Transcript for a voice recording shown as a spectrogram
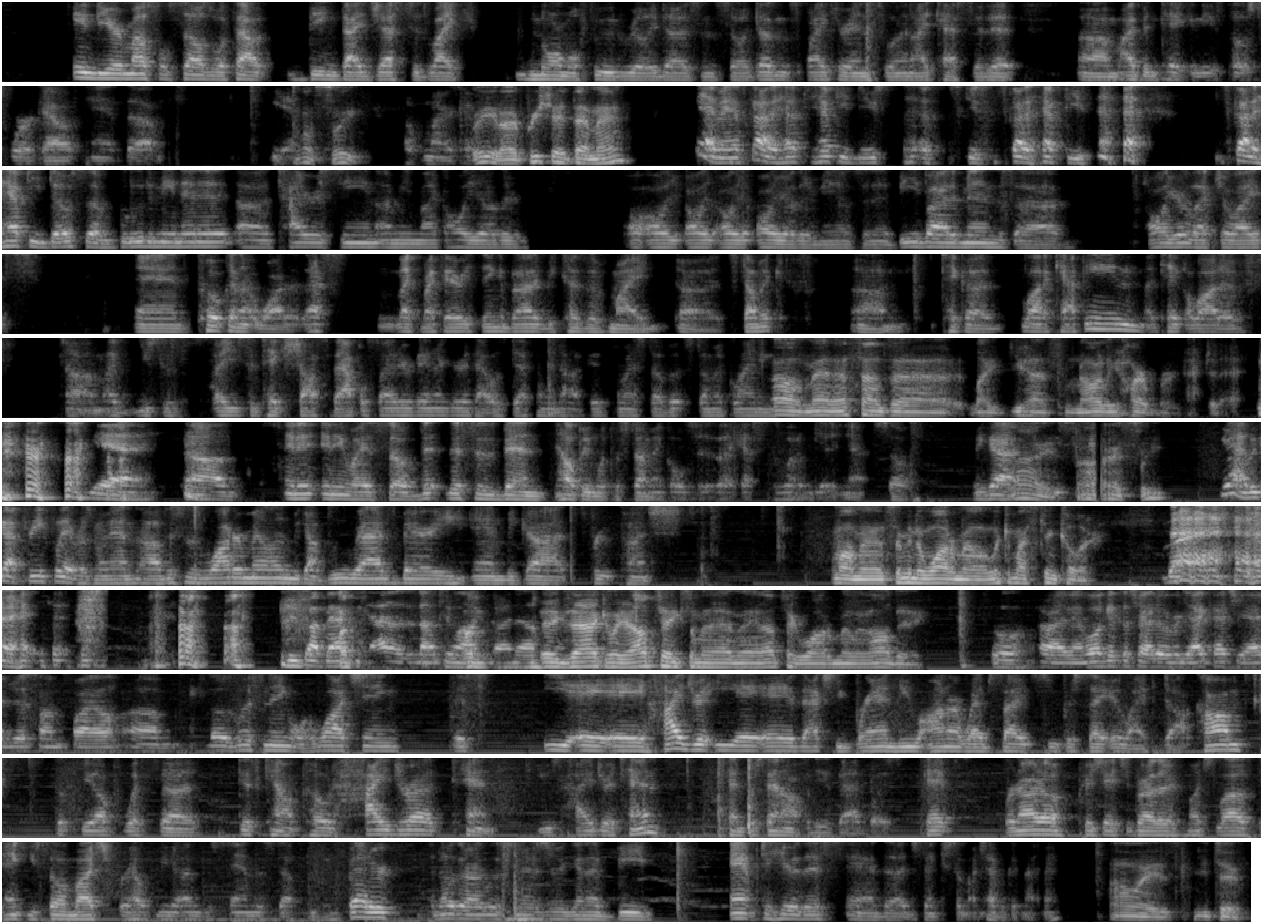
into your muscle cells without being digested like normal food really does. And so it doesn't spike your insulin. I tested it. Um, I've been taking these post workout and um, yeah. Oh, sweet my recovery. Sweet. I appreciate that, man. Yeah, man. It's got a hefty, hefty dose. Excuse me. It's got a hefty. it's got a hefty dose of glutamine in it, uh, tyrosine. I mean, like all your other, all, all, all, all, your, all your other aminos in it. B vitamins, uh, all your electrolytes, and coconut water. That's like my favorite thing about it because of my uh, stomach. Um, take a lot of caffeine. I take a lot of um, I used to I used to take shots of apple cider vinegar. That was definitely not good for my stomach stomach lining. Oh man, that sounds uh like you have some gnarly heartburn after that. yeah. Um, and it, anyways, so th- this has been helping with the stomach ulcers. I guess is what I'm getting at. So we got nice. All right, sweet. Yeah, we got three flavors, my man. Uh, this is watermelon. We got blue raspberry, and we got fruit punch. Come on, man. Send me the watermelon. Look at my skin color. We got back from the islands not too long ago. I know. Exactly. I'll take some of that, man. I'll take watermelon all day. Cool. All right, man. Well, I'll get this right over to you. I got your address on file. Um, for those listening or watching, this EAA, Hydra EAA, is actually brand new on our website, supersetyourlife.com. Hook you up with the discount code Hydra10. Use Hydra10, 10% off of these bad boys. Okay. Bernardo, appreciate you, brother. Much love. Thank you so much for helping me to understand this stuff even better. I know that our listeners are going to be amped to hear this. And uh, just thank you so much. Have a good night, man. Always. You too.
